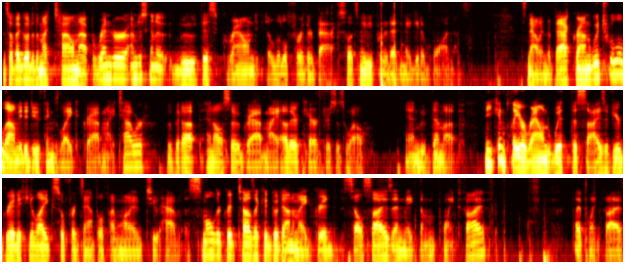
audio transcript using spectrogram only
And so if I go to the, my tile map renderer, I'm just gonna move this ground a little further back. So let's maybe put it at negative one. It's now in the background, which will allow me to do things like grab my tower, move it up, and also grab my other characters as well, and move them up. You can play around with the size of your grid if you like. So for example, if I wanted to have smaller grid tiles, I could go down to my grid cell size and make them 0.5 by 0.5,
